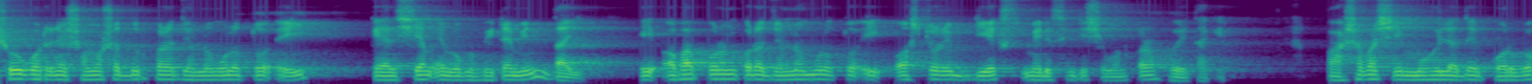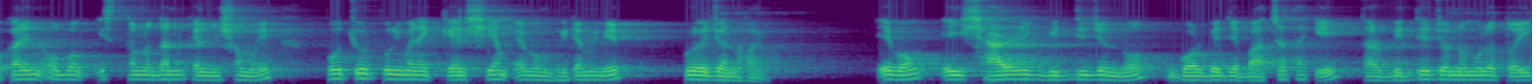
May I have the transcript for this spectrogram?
সুগঠনের সমস্যা দূর করার জন্য মূলত এই ক্যালসিয়াম এবং ভিটামিন দায়ী। এই অভাব পূরণ করার জন্য মূলত এই অস্টোরেপ ডিএক্স মেডিসিনটি সেবন করা হয়ে থাকে। পাশাপাশি মহিলাদের গর্ভকালীন এবং স্তন্যদানকালীন সময়ে প্রচুর পরিমাণে ক্যালসিয়াম এবং ভিটামিনের প্রয়োজন হয় এবং এই শারীরিক বৃদ্ধির জন্য গর্ভে যে বাচ্চা থাকে, তার বৃদ্ধির জন্য মূলত এই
